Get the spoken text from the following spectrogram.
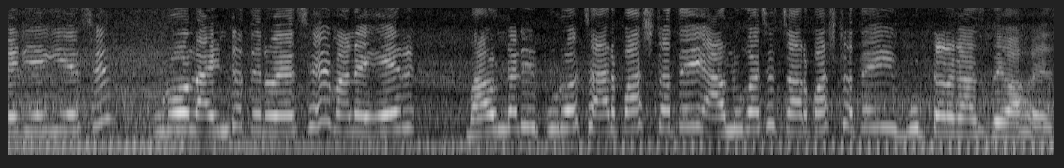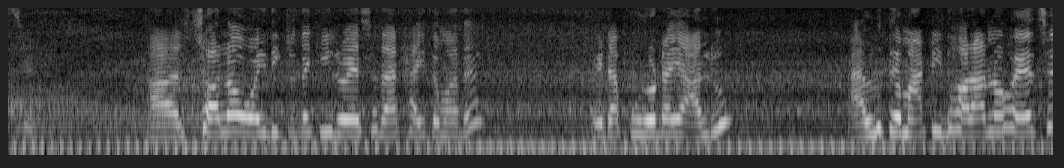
বেরিয়ে গিয়েছে। পুরো লাইনটাতে রয়েছে। মানে এর বাউন্ডারির পুরো চারপাশটাতেই, আলু গাছের চারপাশটাতেই ভুট্টার গাছ দেওয়া হয়েছে। আর চলো ওই দিকটাতে কি রয়েছে দেখাই তোমাদের। এটা পুরোটাই আলু। আলুতে মাটি ধরানো হয়েছে,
